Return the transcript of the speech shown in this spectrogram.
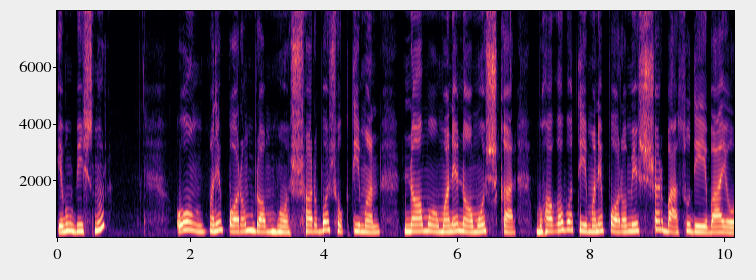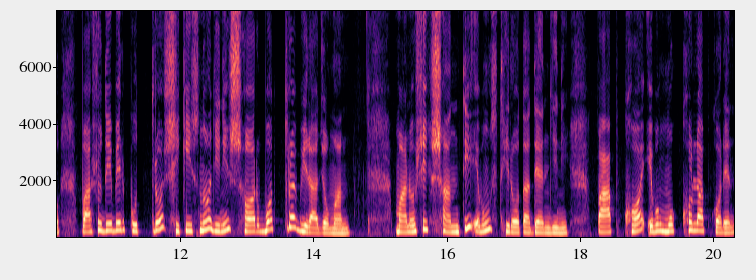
এবং বিষ্ণুর ওং মানে পরম ব্রহ্ম, সর্বশক্তিমান, নম মানে নমস্কার, ভগবতী মানে পরমেশ্বর বাসুদেবায়, বাসুদেবের পুত্র শ্রীকৃষ্ণ যিনি সর্বত্র বিরাজমান। মানসিক শান্তি এবং স্থিরতা দেন যিনি, পাপ ক্ষয় এবং মোক্ষ লাভ করেন,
